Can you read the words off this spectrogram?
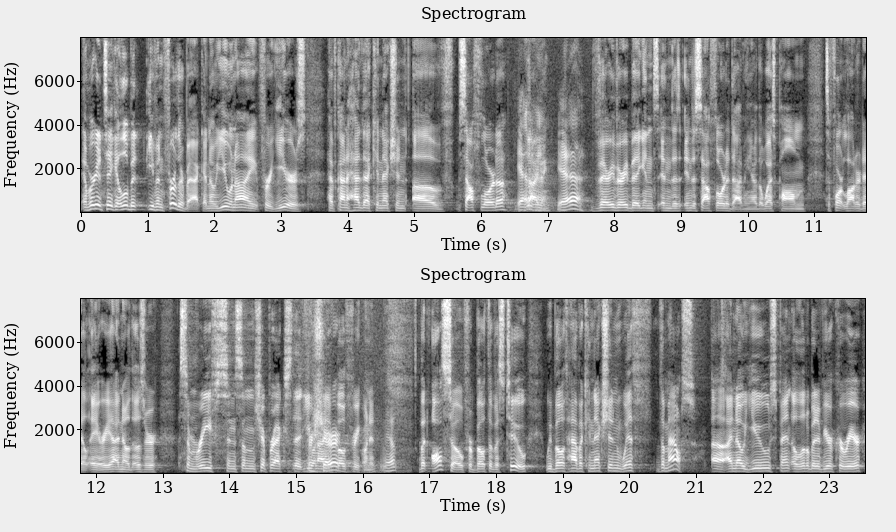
And we're going to take it a little bit even further back. I know you and I, for years, have kind of had that connection of South Florida Yeah, diving. Yeah. Very, very big in, into, into South Florida diving there, the West Palm to Fort Lauderdale area. I know those are some reefs and some shipwrecks that you For and I sure. have both frequented. Yep. But also, for both of us too, we both have a connection with the mouse. Uh, I know you spent a little bit of your career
